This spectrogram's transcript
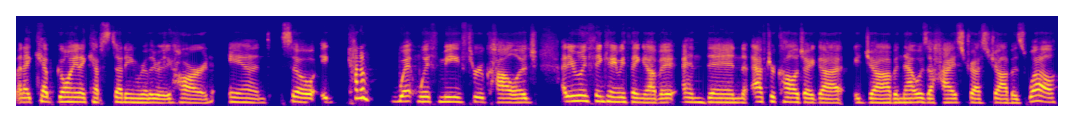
But I kept going. I kept studying really, really hard. And so it kind of went with me through college. I didn't really think anything of it. And then after college, I got a job, and that was a high stress job as well.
